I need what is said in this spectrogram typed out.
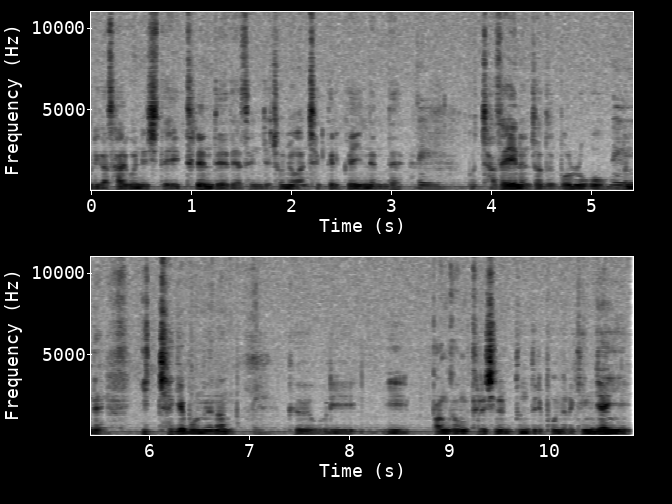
우리가 살고 있는 시대의 트렌드에 대해서 이제 조명한 책들이 꽤 있는데 네. 뭐 자세히는 저도 모르고 네. 그런데 이 책에 보면은 네. 그 우리 이 방송 들으시는 분들이 보면은 굉장히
